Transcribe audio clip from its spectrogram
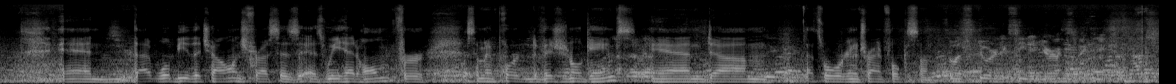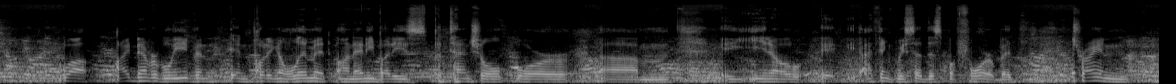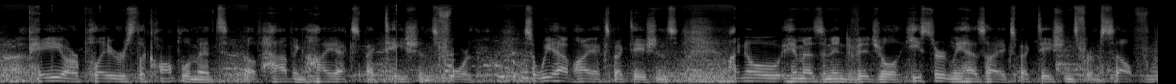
And that will be the challenge for us as, as we head home for some important divisional games. And um, that's what we're going to try and focus on. So has Stuart exceeded your expectations? Well, I'd never believe in, in putting a limit on anybody's potential or, um, you know, I think we said this before, but try and pay our players the compliment of having high expectations for them. So we have high expectations. I know him as an individual. He certainly has high expectations for himself.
